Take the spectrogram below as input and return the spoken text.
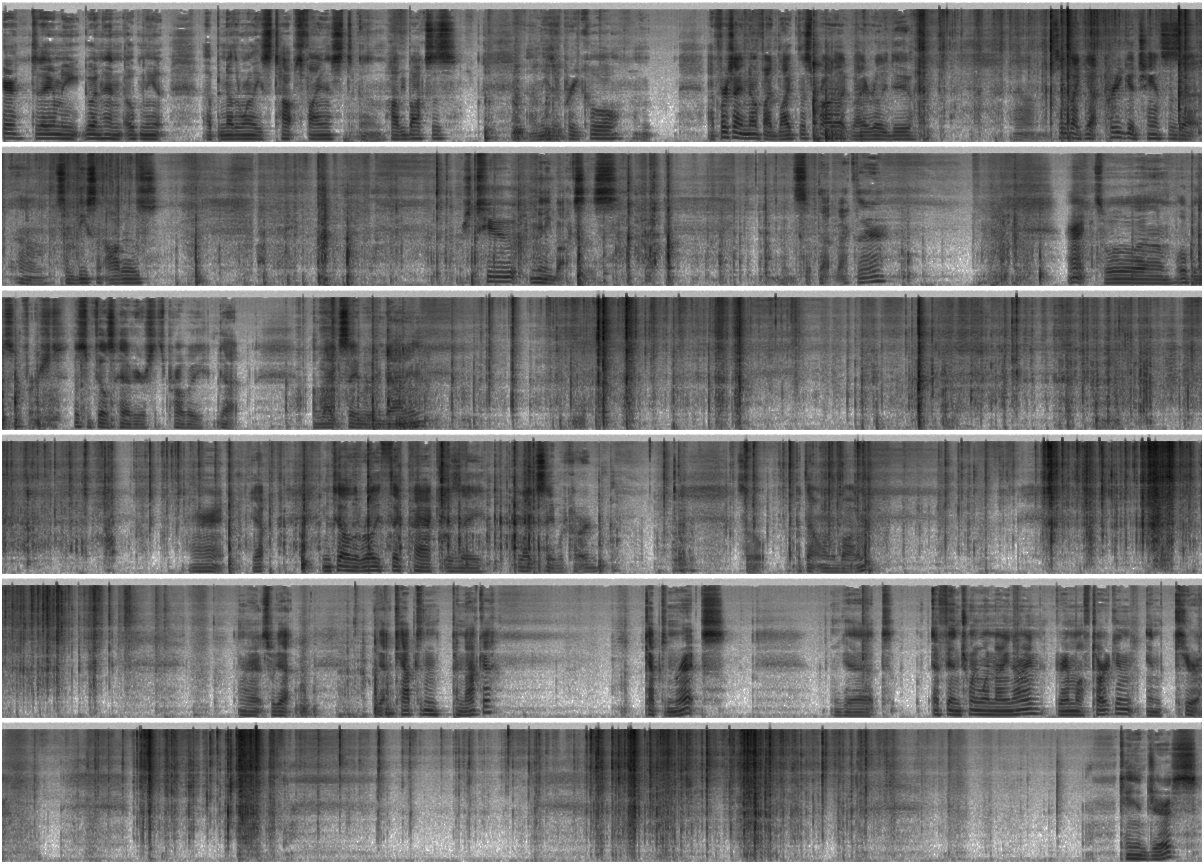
Here today I'm going to go ahead and open it up another one of these Topps Finest um, hobby boxes. Um, these are pretty cool. At first I didn't know if I'd like this product, but I really do. Um, seems like you got pretty good chances at um, some decent autos. There's two mini boxes. Let's set that back there. Alright, so we'll um, open this one first. This one feels heavier, so it's probably got a lightsaber medallion. Alright, yep. You can tell the really thick pack is a lightsaber card. So, put that one on the bottom. Alright, so we got we got Captain Panaka, Captain Rex, we got FN 2199, Grand Moff Tarkin, and Kira. Kanan Jarrus,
